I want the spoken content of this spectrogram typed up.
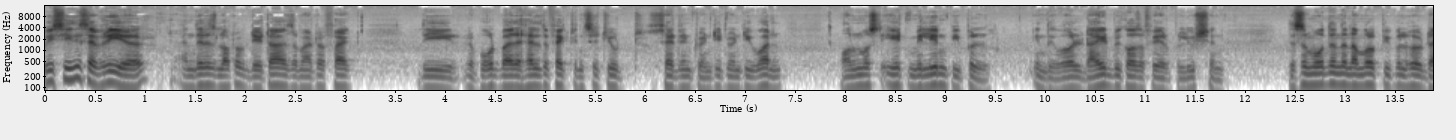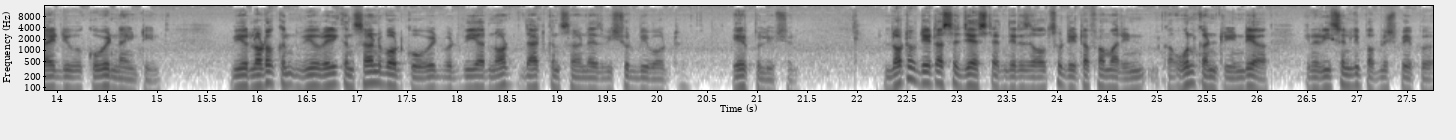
We see this every year, and there is a lot of data. As a matter of fact, the report by the Health Effect Institute said in 2021 almost 8 million people in the world died because of air pollution. This is more than the number of people who have died due to COVID 19. We are, lot of we are very concerned about COVID, but we are not that concerned as we should be about air pollution. Lot of data suggests, and there is also data from our own country, India, in a recently published paper,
